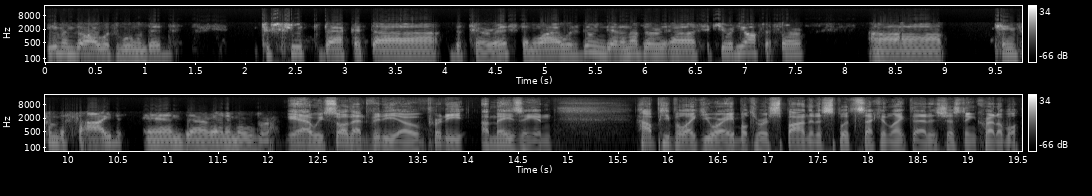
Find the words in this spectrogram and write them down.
even though I was wounded, to shoot back at uh, the terrorist. And while I was doing that, another uh, security officer uh, came from the side and uh, ran him over. Yeah, we saw that video. Pretty amazing. And how people like you are able to respond in a split second like that is just incredible.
